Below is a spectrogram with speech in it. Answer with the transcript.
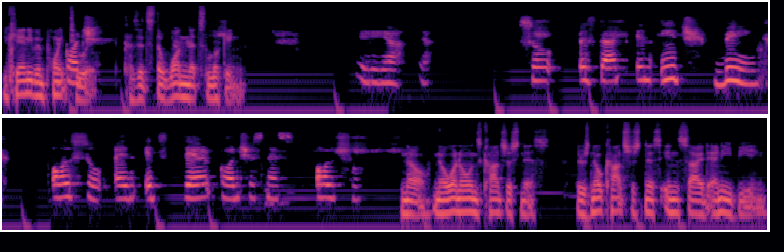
you can't even point to it because it's the one that's looking Yeah, yeah. So is that in each being also, and it's their consciousness also? No, no one owns consciousness. There's no consciousness inside any being.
